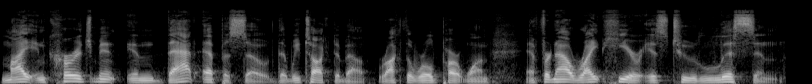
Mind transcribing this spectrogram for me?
my encouragement in that episode that we talked about, Rock the World Part 1, and for now, right here, is to listen.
